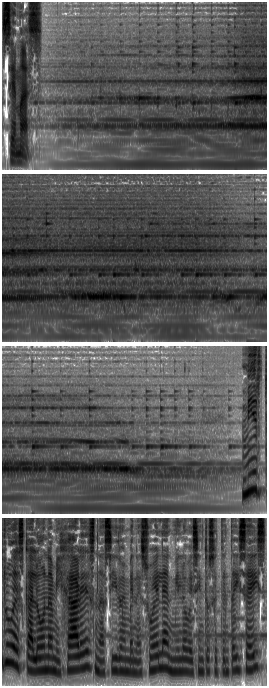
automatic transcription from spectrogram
CEMAS. Mirtru Escalona Mijares, nacido en Venezuela en 1976,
